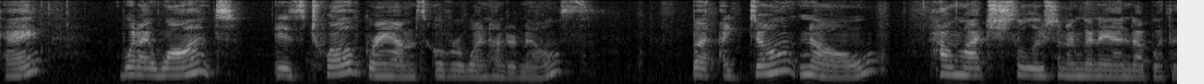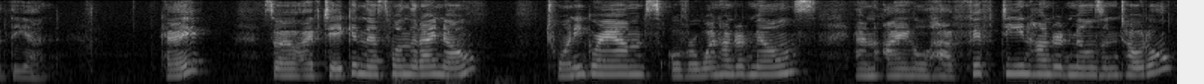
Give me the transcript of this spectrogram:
Okay, what I want is 12 grams over 100 mils, but I don't know how much solution I'm going to end up with at the end. Okay, so I've taken this one that I know, 20 grams over 100 mils, and I will have 1500 mils in total.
